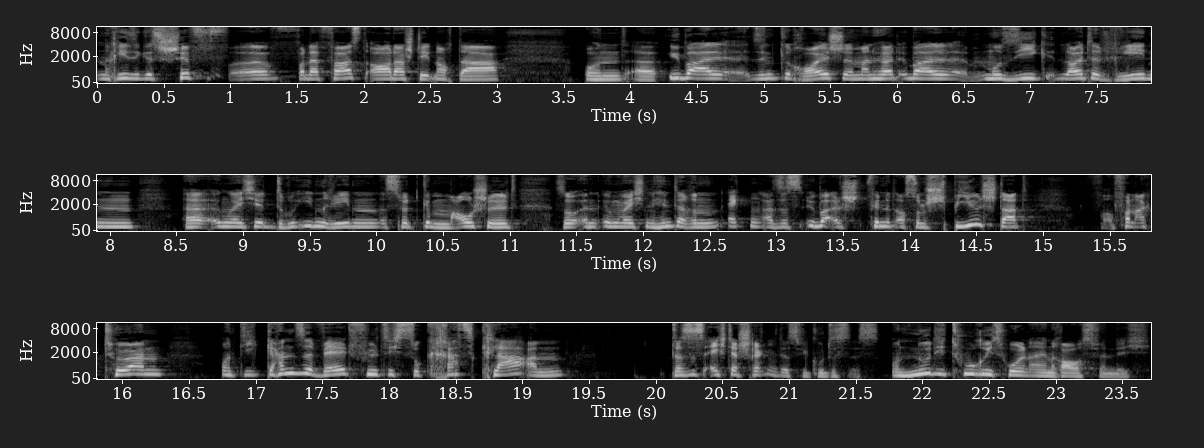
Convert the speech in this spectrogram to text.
ein riesiges Schiff äh, von der First Order steht noch da und äh, überall sind Geräusche, man hört überall Musik, Leute reden, äh, irgendwelche Druiden reden, es wird gemauschelt, so in irgendwelchen hinteren Ecken. Also es überall findet auch so ein Spiel statt von Akteuren und die ganze Welt fühlt sich so krass klar an, dass es echt erschreckend ist, wie gut es ist. Und nur die Touris holen einen raus, finde ich.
